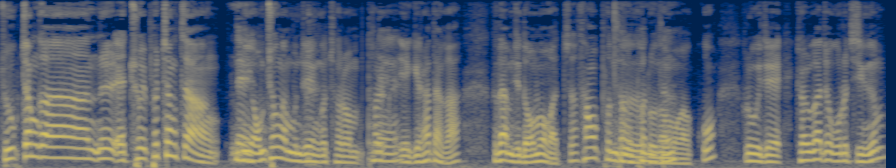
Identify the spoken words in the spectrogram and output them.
조국 장관을 애초에 표창장이 네. 엄청난 문제인 것처럼 털 네. 얘기를 하다가 그다음 이제 넘어갔죠. 사모펀드로 사모펀드. 넘어갔고 그리고 이제 결과적으로 지금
